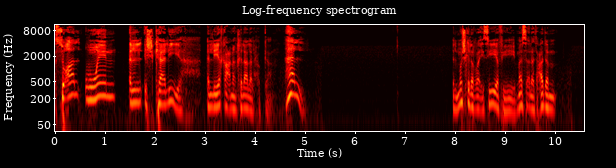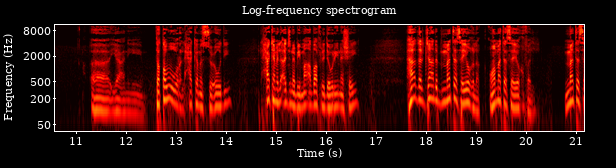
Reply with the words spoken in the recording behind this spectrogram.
السؤال وين الإشكالية اللي يقع من خلال الحكام؟ هل المشكلة الرئيسية في مسألة عدم آه يعني تطور الحكم السعودي الحكم الأجنبي ما أضاف لدورينا شيء؟ هذا الجانب متى سيغلق ومتى سيقفل؟ متى س...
